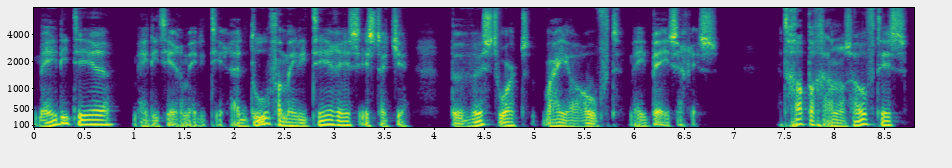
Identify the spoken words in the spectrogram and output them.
Mediteren, mediteren, mediteren. Het doel van mediteren is, is dat je bewust wordt waar je hoofd mee bezig is. Het grappige aan ons hoofd is,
